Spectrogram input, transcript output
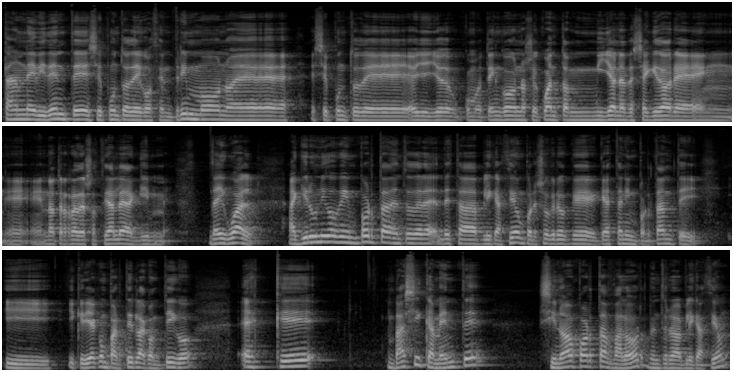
tan evidente ese punto de egocentrismo, no es ese punto de, oye, yo como tengo no sé cuántos millones de seguidores en, en otras redes sociales, aquí me, da igual. Aquí lo único que importa dentro de, esta aplicación, por eso creo que, que es tan importante y, y, y, quería compartirla contigo, es que básicamente si no aportas valor dentro de la aplicación,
